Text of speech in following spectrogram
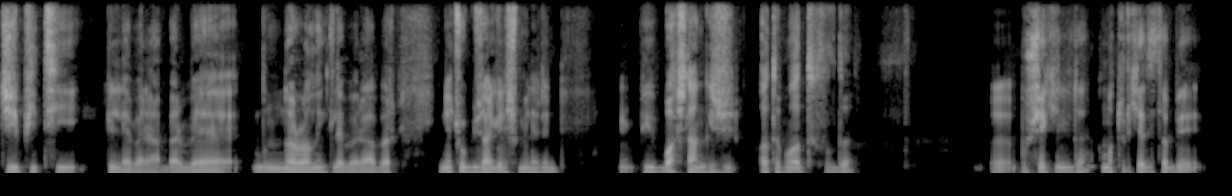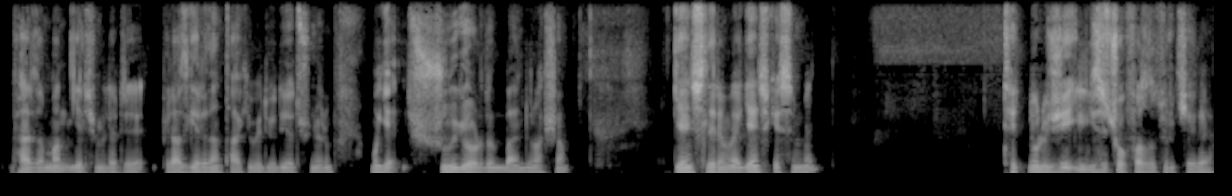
GPT ile beraber ve bu Neuralink ile beraber yine çok güzel gelişmelerin bir başlangıcı adımı atıldı. E, bu şekilde ama Türkiye'de tabii her zaman gelişmeleri biraz geriden takip ediyor diye düşünüyorum. Ama şunu gördüm ben dün akşam. Gençlerin ve genç kesimin teknolojiye ilgisi çok fazla Türkiye'de.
